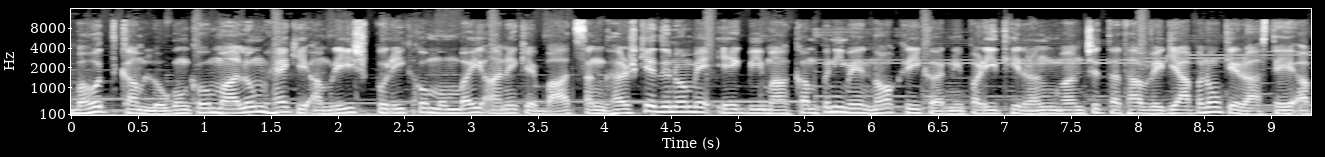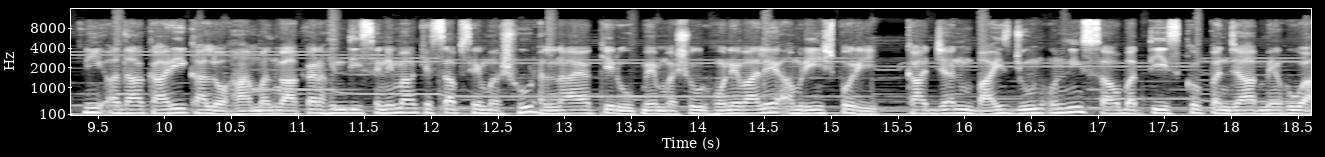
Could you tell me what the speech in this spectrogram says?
बहुत कम लोगों को मालूम है कि अमरीश पुरी को मुंबई आने के बाद संघर्ष के दिनों में एक बीमा कंपनी में नौकरी करनी पड़ी थी। रंगमंच तथा विज्ञापनों के रास्ते अपनी अदाकारी का लोहा मनवाकर हिंदी सिनेमा के सबसे मशहूर खलनायक के रूप में मशहूर होने वाले अमरीश पुरी का जन्म 22 जून 1932 को पंजाब में हुआ।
